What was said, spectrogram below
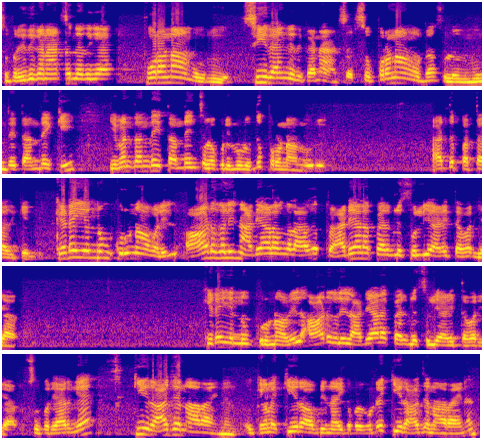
சூப்பர் இதுக்கான ஆன்சர் எதுங்க புறநானூறு. சி தாங்க இதுக்கான ஆன்சர் ஸோ புறநானூறு தான் சொல்லுங்க முந்தை தந்தைக்கு இவன் தந்தை தந்தைன்னு சொல்லக்கூடிய நூல் வந்து புறநானூறு. அடுத்த பத்தாவது கேள்வி. கிடை என்னும் குறுநாவலில் ஆடுகளின் அடையாளங்களாக அடையாள பெயர்களை சொல்லி அழைத்தவர் யார்? கிடை என்னும் குறுநாவலில் ஆடுகளில் அடையாள பெயர்களை சொல்லி அழைத்தவர் யார்? சூப்பர். யாருங்க? கி. ராஜநாராயணன். ஓகேங்களா? கீரா அப்படின்னு அழைக்கப்படக்கூடிய கி. ராஜநாராயணன்.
